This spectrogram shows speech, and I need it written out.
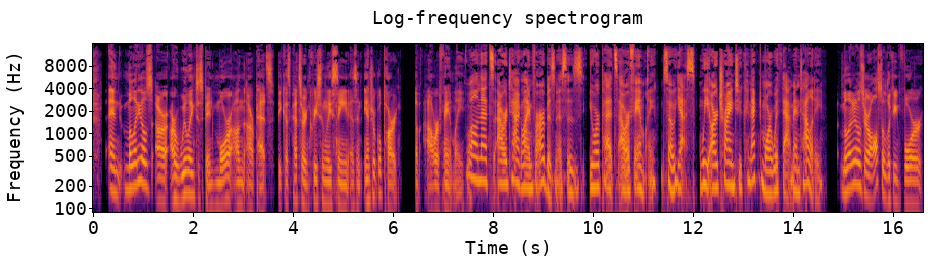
and millennials are, are willing to spend more on our pets because pets are increasingly seen as an integral part of our family. Well, and that's our tagline for our business is your pets, our family. So yes, we are trying to connect more with that mentality. Millennials are also looking for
